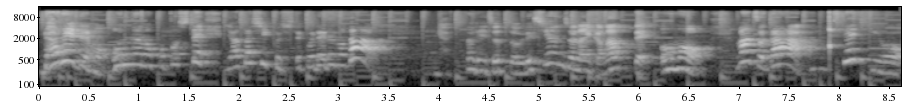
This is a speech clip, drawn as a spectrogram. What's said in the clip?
誰でも女の子として優しくしてくれるのがやっぱりちょっと嬉しいんじゃないかなって思う。まずが奇跡を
